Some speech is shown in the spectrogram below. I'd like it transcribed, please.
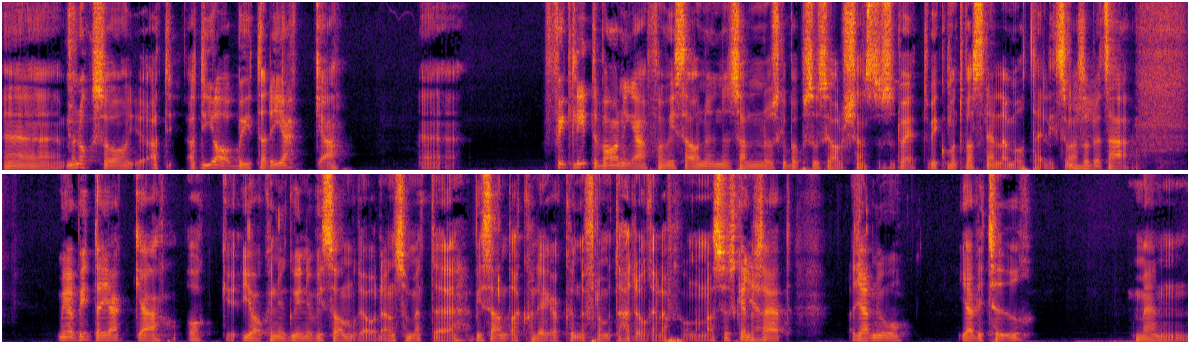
Eh, men också att, att jag bytade jacka Eh, fick lite varningar från vissa och nu, nu sa när du ska börja på socialtjänsten så du vet, vi kommer inte vara snälla mot dig liksom. Alltså, Mm. det är så här. Men jag bytte jacka och jag kunde gå in i vissa områden som inte vissa andra kollegor kunde för de inte hade de relationerna. Så jag ändå Ja. säga att jag hade nog jävligt tur. Men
